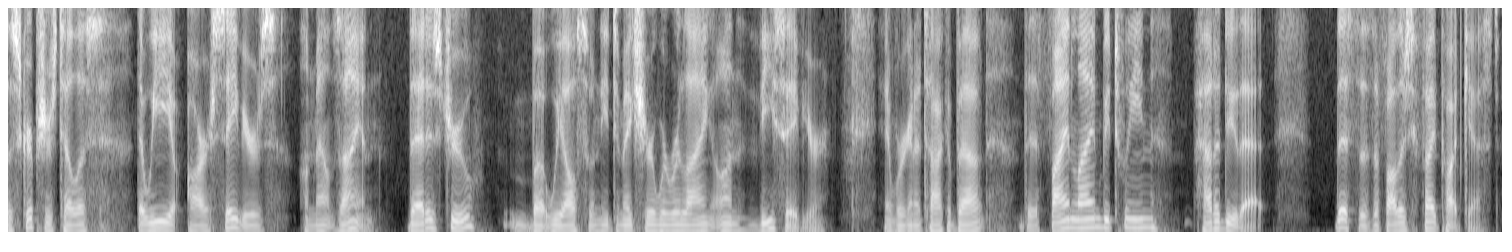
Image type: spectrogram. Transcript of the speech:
The scriptures tell us that we are saviors on Mount Zion. That is true, but we also need to make sure we're relying on the Savior. And we're going to talk about the fine line between how to do that. This is the Fathers Who Fight podcast.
